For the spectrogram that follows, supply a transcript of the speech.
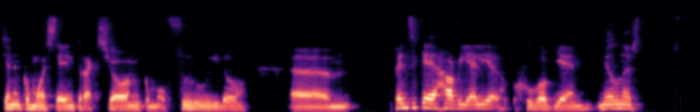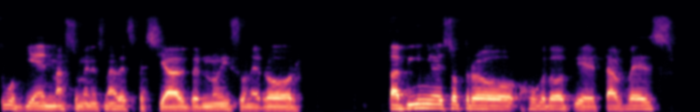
tienen como esa interacción como fluido. Um, pensé que Harvey Elliott jugó bien, Milner estuvo bien, más o menos nada especial, pero no hizo un error. Fabinho es otro jugador que tal vez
